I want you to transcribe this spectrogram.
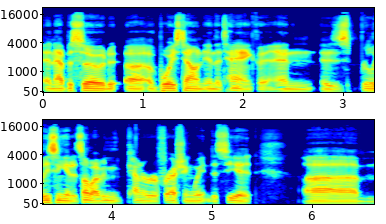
an episode uh, of Boys Town in the tank and is releasing it at some. I've been kind of refreshing, waiting to see it. Um,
